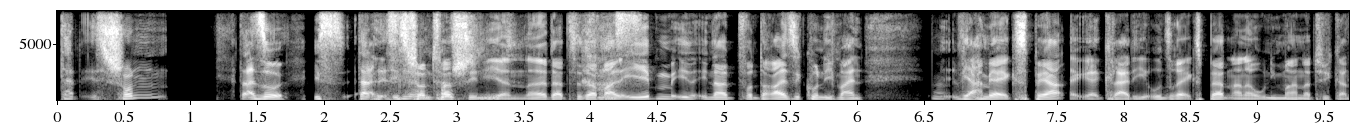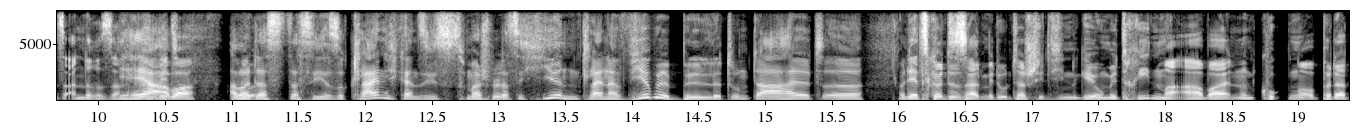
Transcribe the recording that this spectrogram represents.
Das ist schon, also ist, das ist, ist ein schon faszinierend, ne? dass du da mal eben in, innerhalb von drei Sekunden, ich meine, wir haben ja Experten, ja, klar, die, unsere Experten an der Uni machen natürlich ganz andere Sachen ja, ja, aber, aber dass, dass du hier so Kleinigkeiten siehst, zum Beispiel, dass sich hier ein kleiner Wirbel bildet und da halt, äh, Und jetzt könntest du halt mit unterschiedlichen Geometrien mal arbeiten und gucken, ob du das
